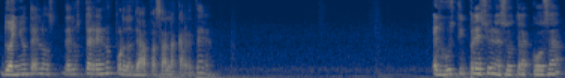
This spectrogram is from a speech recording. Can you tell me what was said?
dueños de los, de los terrenos por donde va a pasar la carretera. El justiprecio no es otra cosa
